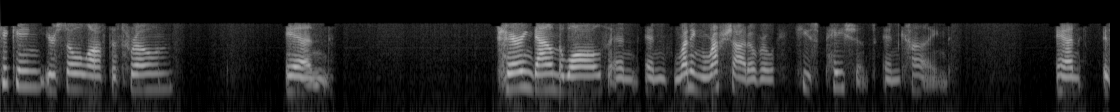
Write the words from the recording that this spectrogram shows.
kicking your soul off the throne and tearing down the walls and, and running roughshod over, he's patient and kind and is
